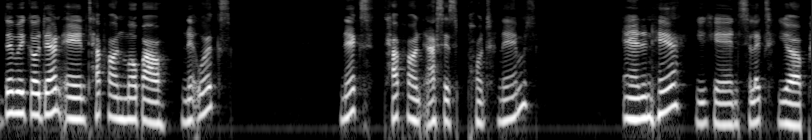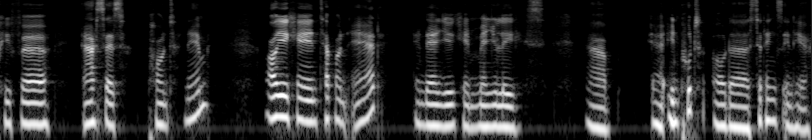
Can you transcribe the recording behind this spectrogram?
then we go down and tap on mobile networks. Next, tap on access point names. And in here, you can select your preferred access point name. Or you can tap on add and then you can manually uh, uh, input all the settings in here.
